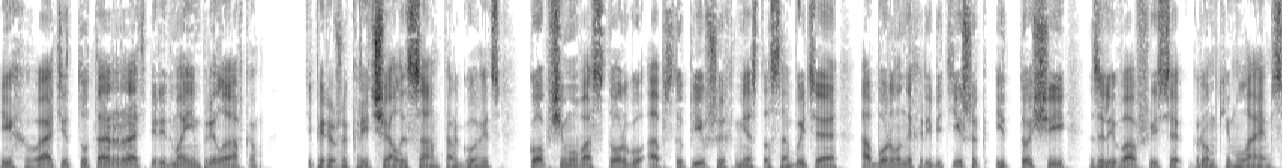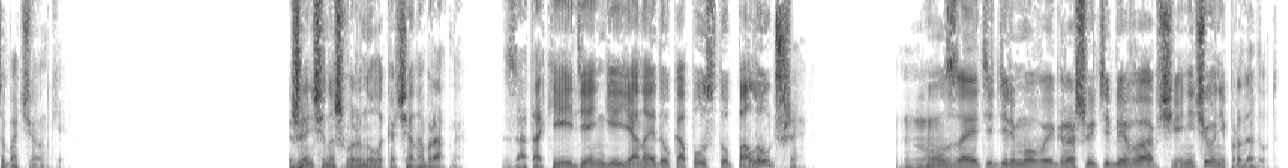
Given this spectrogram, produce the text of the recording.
И хватит тут орать перед моим прилавком. Теперь уже кричал и сам торговец, к общему восторгу обступивших место события оборванных ребятишек и тощей, заливавшейся громким лаем собачонки. Женщина швырнула качан обратно. «За такие деньги я найду капусту получше!» «Ну, за эти дерьмовые гроши тебе вообще ничего не продадут.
